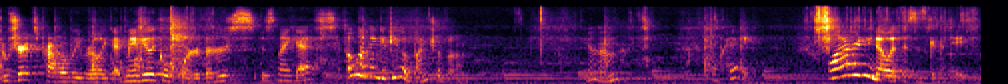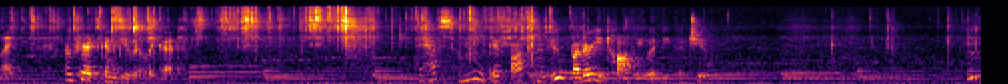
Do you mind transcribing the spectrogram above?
I'm sure it's probably really good. Maybe like a Werther's is my guess. Oh, and they give you a bunch of them. Yum. Okay. Well, I already know what this is gonna taste like. I'm sure it's gonna be really good. They have so many good options. Ooh, buttery toffee would be good too. Mm.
